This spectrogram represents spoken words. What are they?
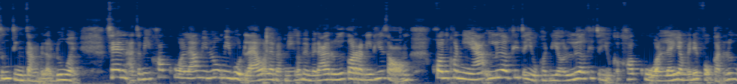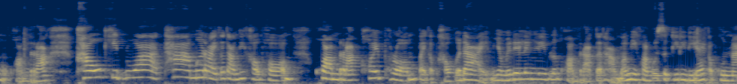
ซึ่งจริงจังไปแล้วด้วย เช่น อาจจะมีครอบครัวแล้วมีลูกมีบุตรแล้วอะไรแบบนี้ก็เป็นไปได้ หรือกรณีที่สองคนคนนี้เลือกที่จะอยู่คนเดียวเลือกที่จะอยู่กับครอบครัว และยังไม่ได้โฟกัสเรื่องของความรัก เขาคิดว่าถ้าเมื่อไรก็ตามที่เขาพร้อม ความรักค่อยพร้อมไปกับเขาก็ได้ ยังไม่ได้เร่งรีบเรื่องความรักแต่ถามว่ามีความรู้สึกที่ดีๆ ให้กับคุณไหม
